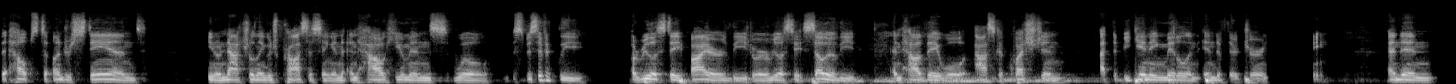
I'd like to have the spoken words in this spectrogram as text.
that helps to understand you know natural language processing and, and how humans will specifically a real estate buyer lead or a real estate seller lead and how they will ask a question at the beginning middle and end of their journey. And then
